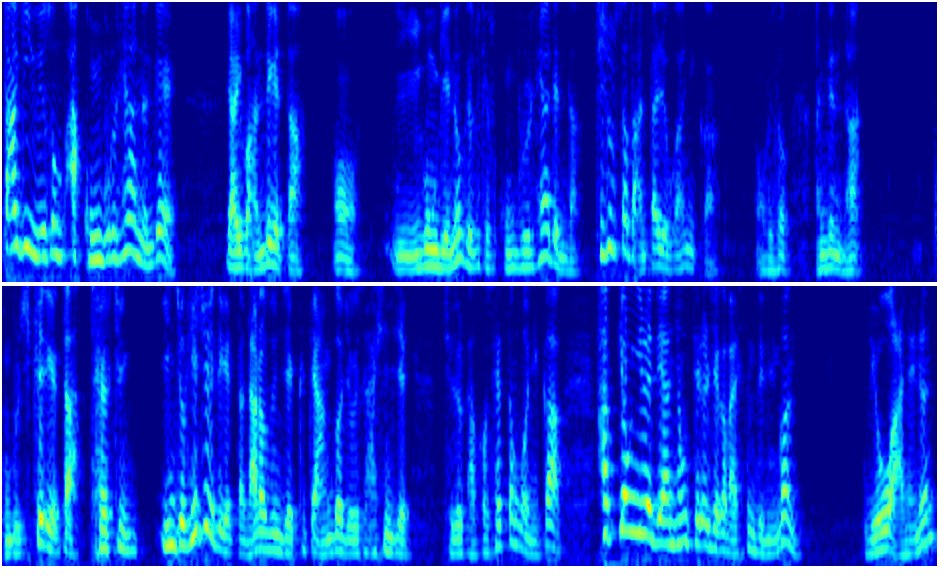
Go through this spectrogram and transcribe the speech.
따기 위해서 막 공부를 해왔는데 야 이거 안 되겠다. 어, 이 이공계는 그래도 계속 공부를 해야 된다. 기술사도 안 따려고 하니까. 어, 그래서 안 된다. 공부를 시켜야 되겠다. 자격증 인정해줘야 되겠다. 나라도 이제 그때 안 거죠. 그래서 다시 이제 제도를 바꿔서 했던 거니까 합격률에 대한 형태를 제가 말씀드리는 건 요 안에는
